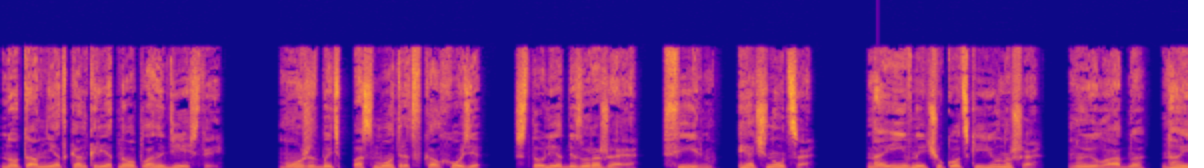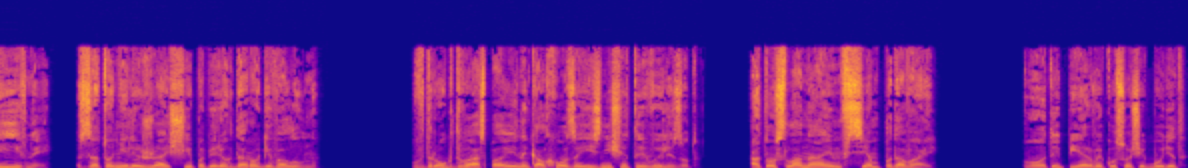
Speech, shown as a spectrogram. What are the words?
но там нет конкретного плана действий. Может быть, посмотрят в колхозе «Сто лет без урожая», фильм, и очнутся. Наивный чукотский юноша? Ну и ладно, наивный, зато не лежащий поперек дороги валун. Вдруг два с половиной колхоза из нищеты вылезут, а то слона им всем подавай. Вот и первый кусочек будет.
